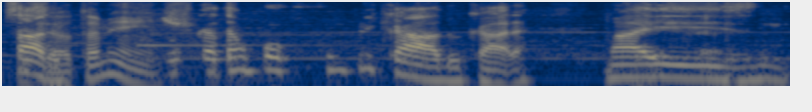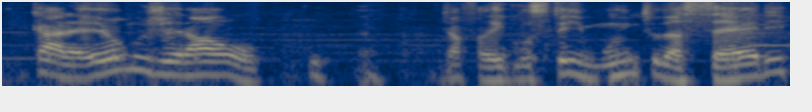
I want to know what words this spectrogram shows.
Sabe? Exatamente. Fica até um pouco complicado, cara. Mas, é. cara, eu no geral, já falei, gostei muito da série.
